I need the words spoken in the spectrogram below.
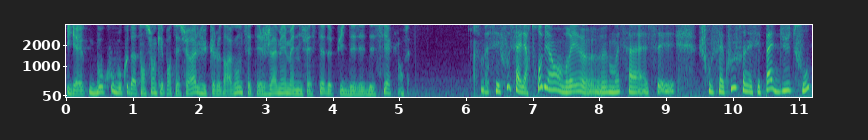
il y a beaucoup beaucoup d'attention qui est portée sur elle, vu que le dragon ne s'était jamais manifesté depuis des, siècles en fait. Ah bah c'est fou, ça a l'air trop bien en vrai. Euh, moi, ça, je trouve ça cool. Je connaissais pas du tout.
